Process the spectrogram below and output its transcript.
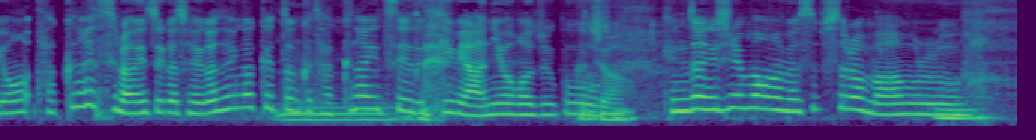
영화 다크나이트 라이즈가 제가 생각했던 그 음. 다크나이트의 느낌이 아니어가지고. 굉장히 실망하며 씁쓸한 마음으로 음.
